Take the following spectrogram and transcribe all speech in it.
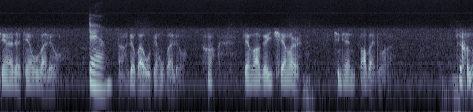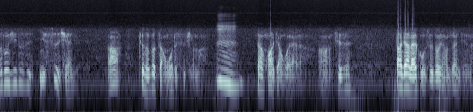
亲爱的今天五百六，对呀，啊，六百五变五百六，哼。联发个一千二，今天八百多了，所以很多东西都是你事前啊就能够掌握的事情嘛。嗯。但话讲回来了啊，其实大家来股市都想赚钱的，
